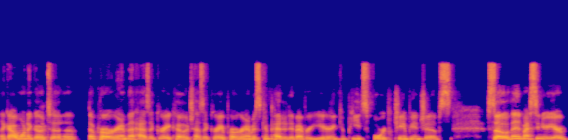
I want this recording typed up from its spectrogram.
Like I want to go to a program that has a great coach, has a great program, is competitive every year and competes for championships. So then my senior year,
